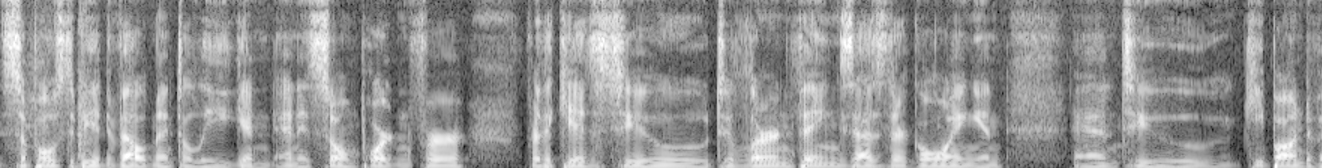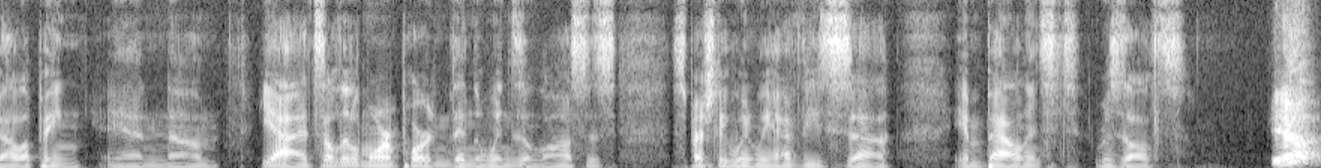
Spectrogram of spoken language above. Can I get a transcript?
supposed to be a developmental league, and, and it's so important for for the kids to to learn things as they're going and and to keep on developing. And um, yeah, it's a little more important than the wins and losses, especially when we have these uh, imbalanced results. Yeah,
